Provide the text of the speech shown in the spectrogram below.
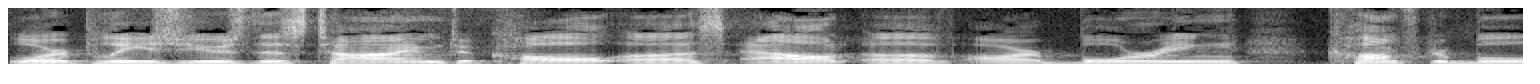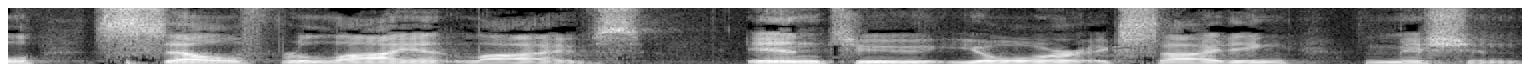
Lord, please use this time to call us out of our boring, comfortable, self reliant lives into your exciting mission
